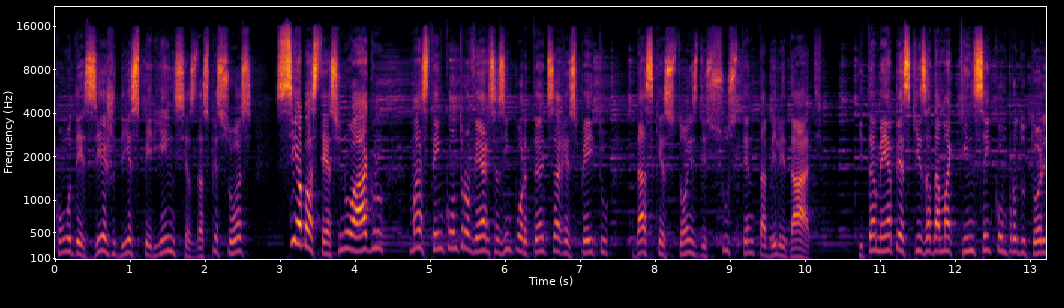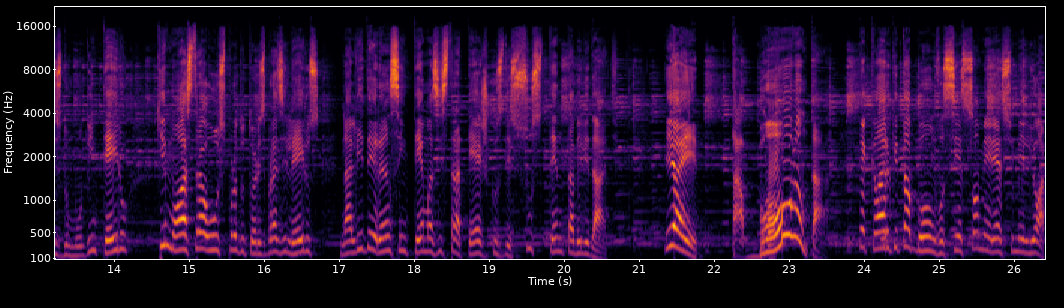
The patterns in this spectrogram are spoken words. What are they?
com o desejo de experiências das pessoas, se abastece no agro mas tem controvérsias importantes a respeito das questões de sustentabilidade. E também a pesquisa da McKinsey com produtores do mundo inteiro, que mostra os produtores brasileiros na liderança em temas estratégicos de sustentabilidade. E aí, tá bom ou não tá? É claro que tá bom, você só merece o melhor.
